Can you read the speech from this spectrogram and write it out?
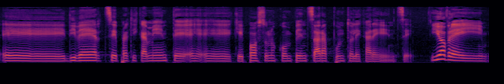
eh, diverse praticamente eh, eh che possono compensare appunto le carenze. Io avrei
